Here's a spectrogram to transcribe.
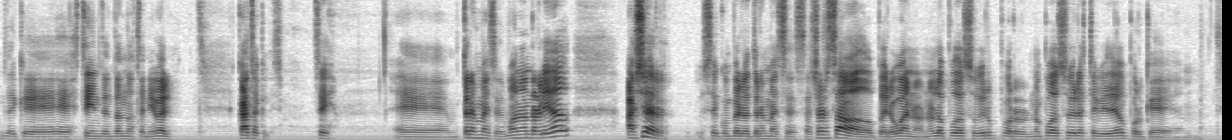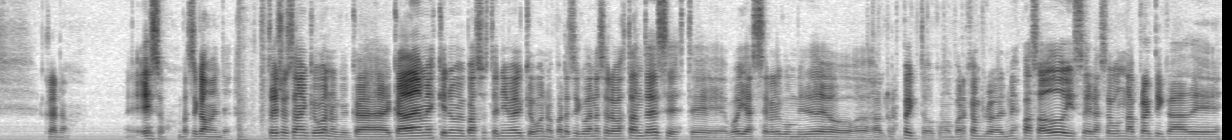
de que estoy intentando este nivel. Cataclysm, sí. Eh, tres meses. Bueno, en realidad, ayer se cumplieron tres meses. Ayer sábado, pero bueno, no lo puedo subir por. No puedo subir este video porque. Claro, eso, básicamente. Ustedes ya saben que bueno, que cada, mes que no me paso este nivel, que bueno, parece que van a ser bastantes, este, voy a hacer algún video al respecto. Como por ejemplo, el mes pasado hice la segunda práctica de,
